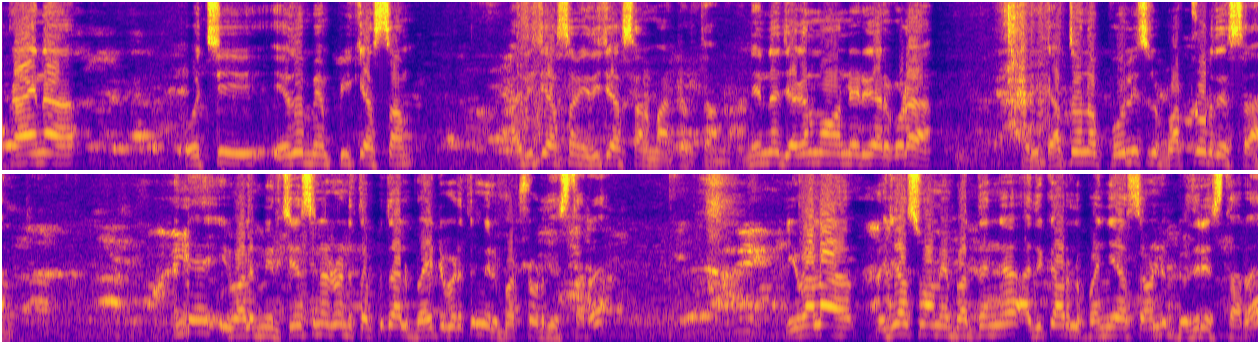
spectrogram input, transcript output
ఒక ఆయన వచ్చి ఏదో మేము పీకేస్తాం అది చేస్తాం ఇది చేస్తాం అని మాట్లాడుతూ ఉన్నారు. నిన్న జగన్మోహన్ రెడ్డి గారు కూడా మరి గతంలో పోలీసులు బట్టలోడు తీస్తాను అంటే ఇవాళ మీరు చేసినటువంటి తప్పిదాలు బయట పెడితే మీరు బట్టలోడు తీస్తారా? ఇవాళ ప్రజాస్వామ్యబద్ధంగా అధికారులు పనిచేస్తామంటే బెదిరిస్తారా?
